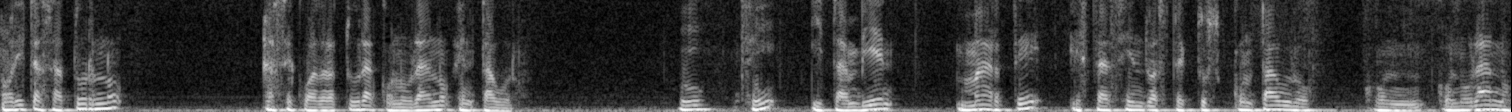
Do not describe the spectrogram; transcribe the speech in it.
Ahorita Saturno hace cuadratura con Urano en Tauro. Uh, ¿sí? Y también Marte está haciendo aspectos con Tauro, con, con Urano.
